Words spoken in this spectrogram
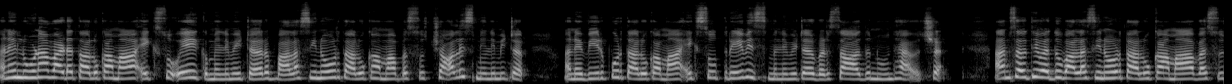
અને લુણાવાડા તાલુકામાં એકસો એક મિલીમીટર, બાલાસિનોર તાલુકામાં બસો ચાલીસ મિલીમીટર અને વીરપુર તાલુકામાં એકસો ત્રેવીસ મિલીમીટર વરસાદ નોંધાયો છે. આમ સૌથી વધુ બાલાસિનોર તાલુકામાં બસો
